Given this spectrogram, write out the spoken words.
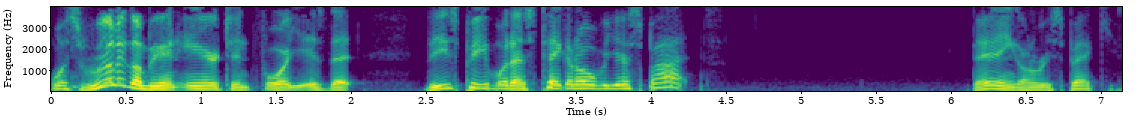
what's really going to be an irritant for you is that these people that's taking over your spots, they ain't going to respect you.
